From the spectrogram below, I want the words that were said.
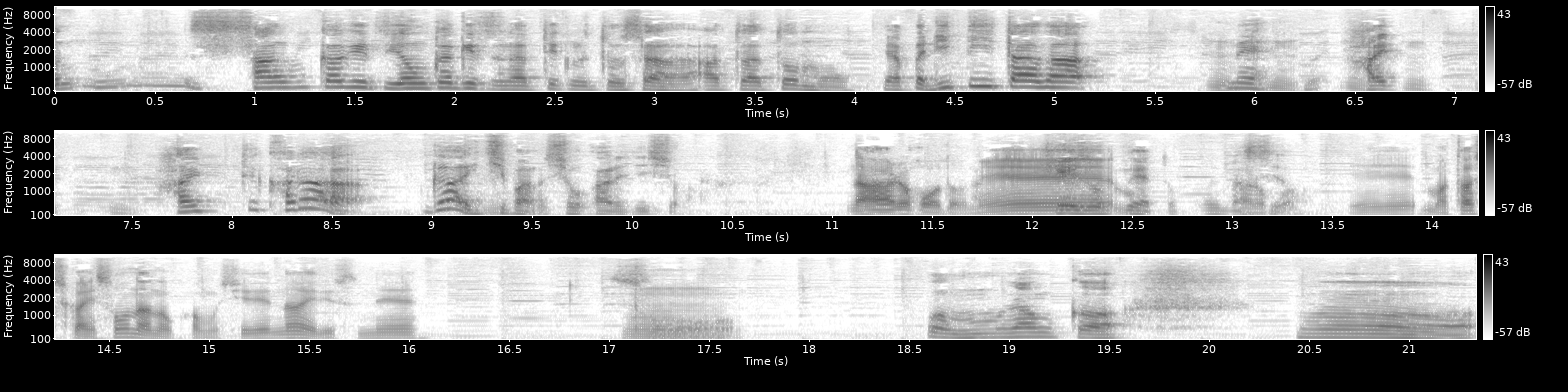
う、ん3ヶ月、4ヶ月になってくるとさ、後々もう、やっぱりリピーターがね入ってからが一番のしょ、あれでしょ。なるほどね。継続やと思いますよど。ね。まあ確かにそうなのかもしれないですね。そううん。うんなんか、うん、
